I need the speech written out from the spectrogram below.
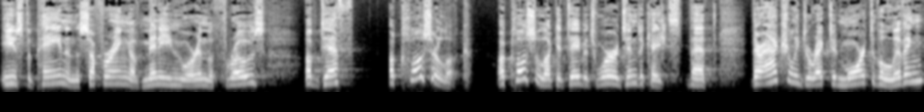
ease the pain and the suffering of many who are in the throes of death, a closer look, a closer look at David's words indicates that they're actually directed more to the living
